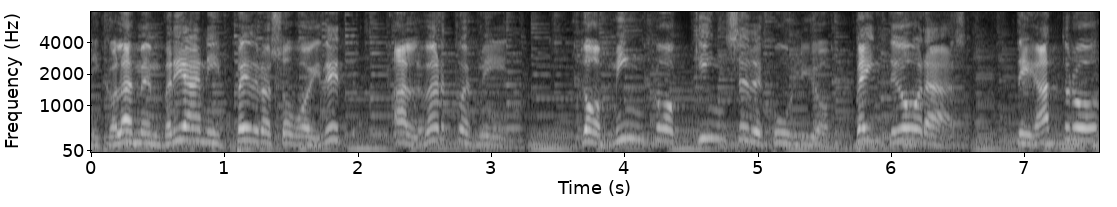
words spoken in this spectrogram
Nicolás Membriani, Pedro Soboidet, Alberto Smith. Domingo 15 de julio, 20 horas. Teatro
